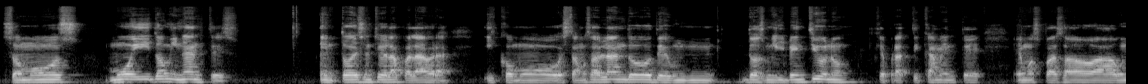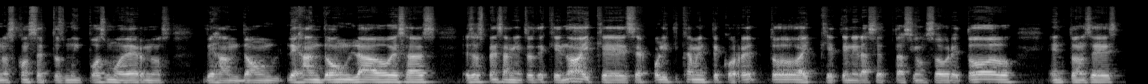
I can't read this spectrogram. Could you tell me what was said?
Somos muy dominantes en todo el sentido de la palabra. Y como estamos hablando de un 2021 que prácticamente hemos pasado a unos conceptos muy postmodernos, dejando un, dejando a un lado esas, esos pensamientos de que no, hay que ser políticamente correcto, hay que tener aceptación sobre todo. Entonces,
